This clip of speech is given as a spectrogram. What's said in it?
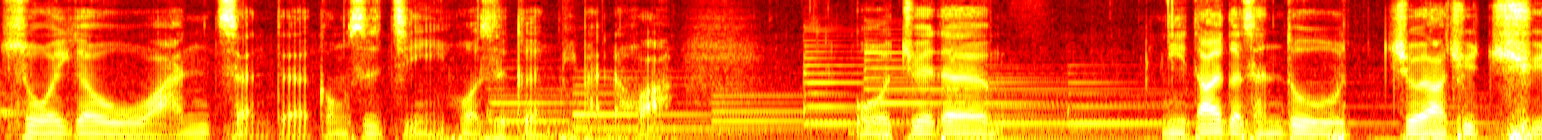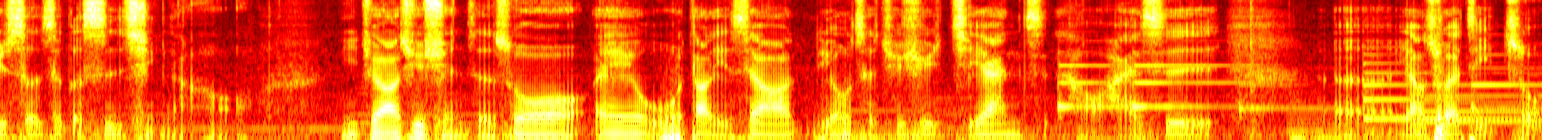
做一个完整的公司经营或是个人品牌的话，我觉得你到一个程度就要去取舍这个事情啊。你就要去选择说，哎、我到底是要留着继续接案子，好，还是呃要出来自己做？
